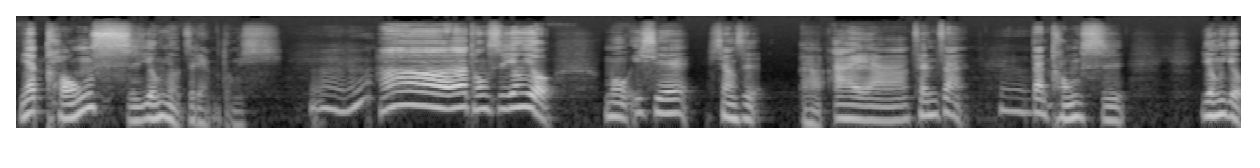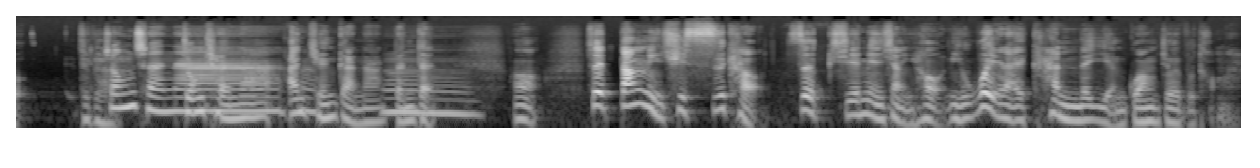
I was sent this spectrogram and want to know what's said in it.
你要同时拥有这两个东西。嗯啊，那同时拥有某一些像是啊、呃、爱啊称赞，嗯，但同时拥有这个忠诚啊、忠诚啊、安全感啊、嗯、等等。所以当你去思考。这些面向以后，你未来看人的眼光就会不同啊。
